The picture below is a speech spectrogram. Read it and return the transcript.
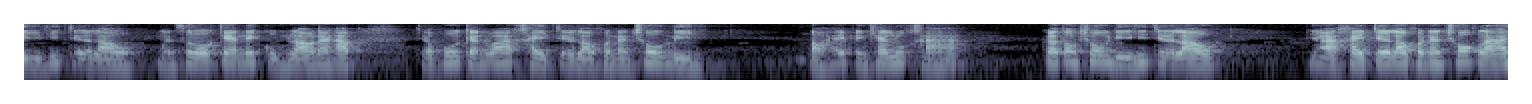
ดีที่เจอเราเหมือนสโลแกนในกลุ่มเรานะครับ จะพูดกันว่าใครเจอเราคนนั้นโชคดี ต่อให้เป็นแค่ลูกค้า ก็ต้องโชคดีที่เจอเรา อย่าใครเจอเราคนนั้นโชคร้าย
